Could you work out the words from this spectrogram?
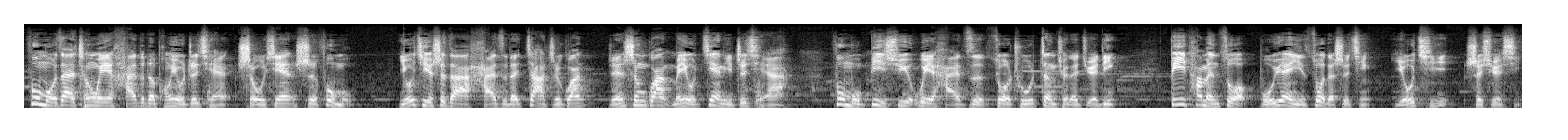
父母在成为孩子的朋友之前，首先是父母。尤其是在孩子的价值观、人生观没有建立之前啊，父母必须为孩子做出正确的决定，逼他们做不愿意做的事情，尤其是学习。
